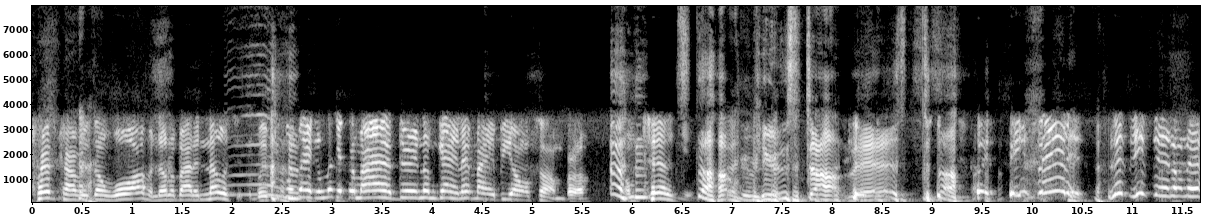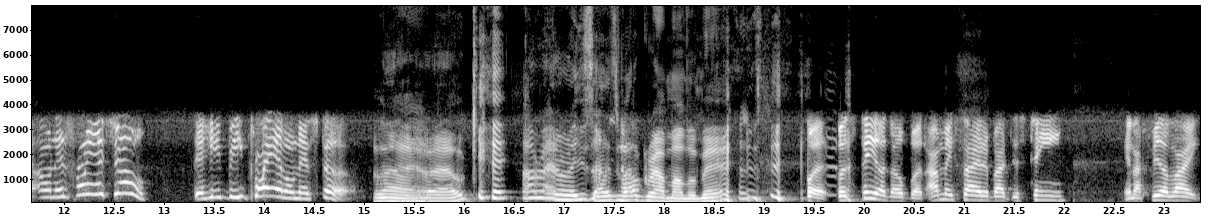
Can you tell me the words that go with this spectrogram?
press conference. Don't war off and nobody knows it. But if you go back and look at them eyes during them games, that might be on something, bro. I'm telling you. Stop, you Stop, man. Stop. He said it. Listen, he said on that on his friend show that he be playing on that stuff. Right, right. Okay. All right, all right. You sound like my grandmama, man. But but still though, but I'm excited about this team, and I feel like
